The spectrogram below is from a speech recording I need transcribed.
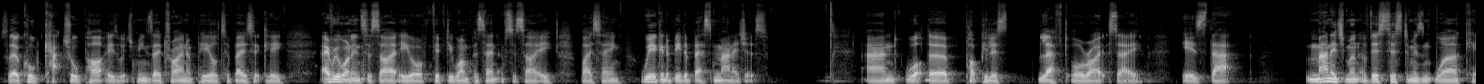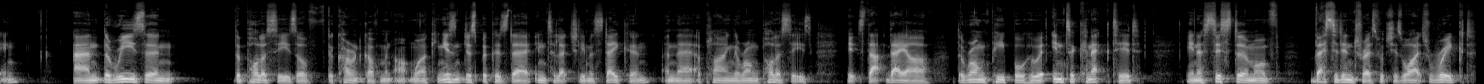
So they're called catch-all parties, which means they try and appeal to basically everyone in society or 51% of society by saying, we're going to be the best managers. And what the populist left or right say is that management of this system isn't working. And the reason the policies of the current government aren't working isn't just because they're intellectually mistaken and they're applying the wrong policies. It's that they are the wrong people who are interconnected in a system of vested interest, which is why it's rigged.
